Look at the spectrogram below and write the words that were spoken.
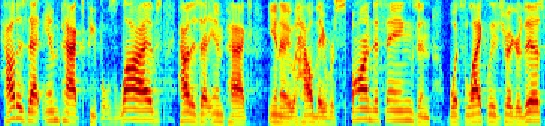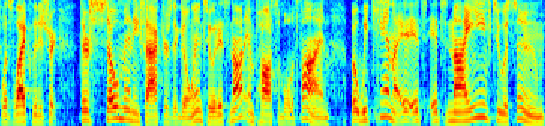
How does that impact people's lives? How does that impact you know how they respond to things and what's likely to trigger this? What's likely to trigger? There's so many factors that go into it. It's not impossible to find, but we cannot. It's it's naive to assume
